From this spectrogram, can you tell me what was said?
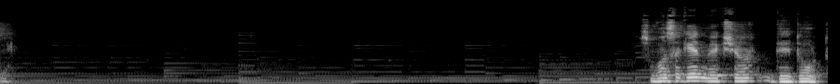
way. So once again, make sure they don't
